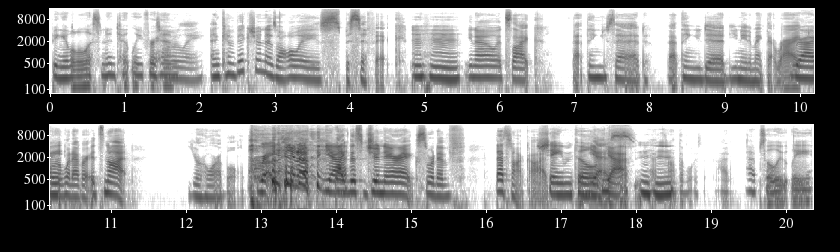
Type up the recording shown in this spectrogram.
being able to listen intently for Him. Totally. And conviction is always specific. Mm-hmm. You know, it's like that thing you said, that thing you did, you need to make that right, or whatever. It's not you're horrible. Right. you know, yeah. like this generic sort of that's not God. Shame filled. Yes, Yeah. That's hmm not the voice of God. Absolutely.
